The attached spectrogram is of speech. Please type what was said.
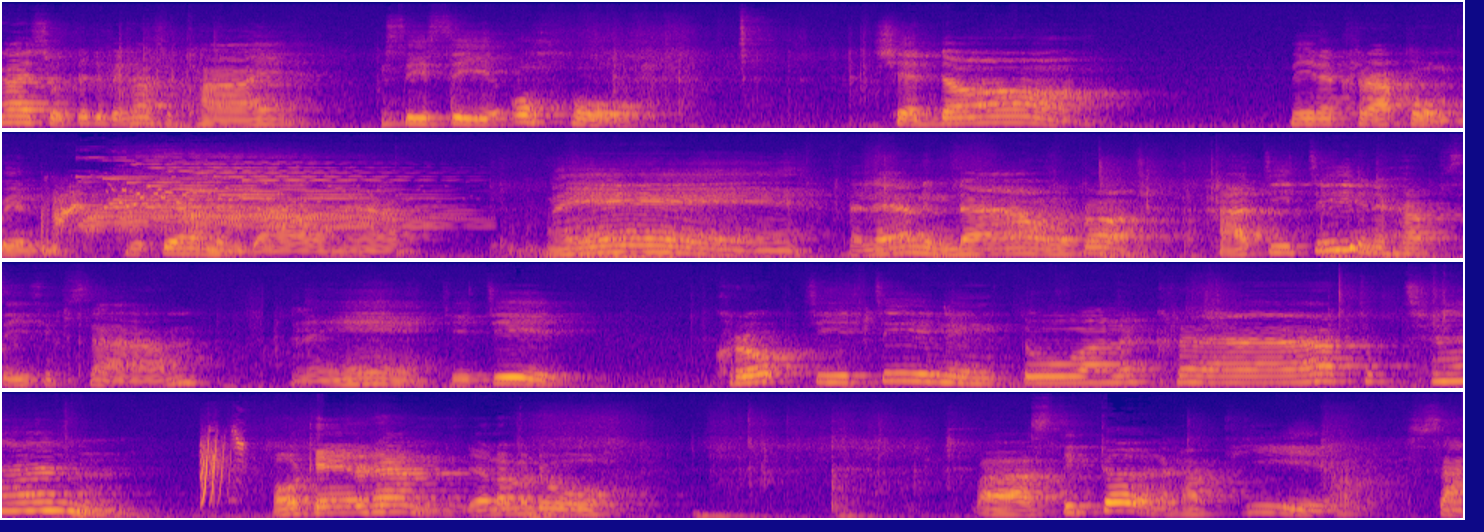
ง่ายสุดก็จะเป็นหน้าสุดท้าย CC โอ้โหเชดดอนี่นะครับผมเป็นลูกแก้วหนึ่งดาวนะครับนี่ไปแล้วหนึ่งดาวแล้วก็ขาจีจี้นะครับ 43 นี่จีจี้ครบจีจี้หนึ่งตัวนะครับ ทุกท่าน โอเคทุกท่าน เดี๋ยวเรามาดูอ่าสติกเกอร์นะครับที่ ซ้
